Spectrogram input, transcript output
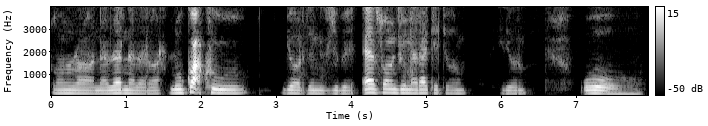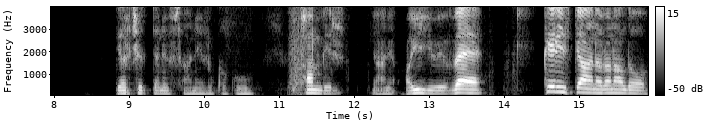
Sonra neler neler var. Lukaku. Gördüğünüz gibi. En sonuncu merak ediyorum. Ediyorum. Oo. Gerçekten efsane Lukaku. Tam bir yani ayı gibi ve Cristiano Ronaldo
